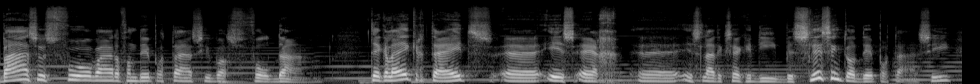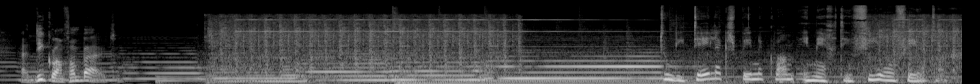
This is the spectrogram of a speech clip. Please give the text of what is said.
basisvoorwaarden van deportatie was voldaan. Tegelijkertijd uh, is er, uh, is, laat ik zeggen, die beslissing tot deportatie, die kwam van buiten. toen die telex binnenkwam in 1944.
